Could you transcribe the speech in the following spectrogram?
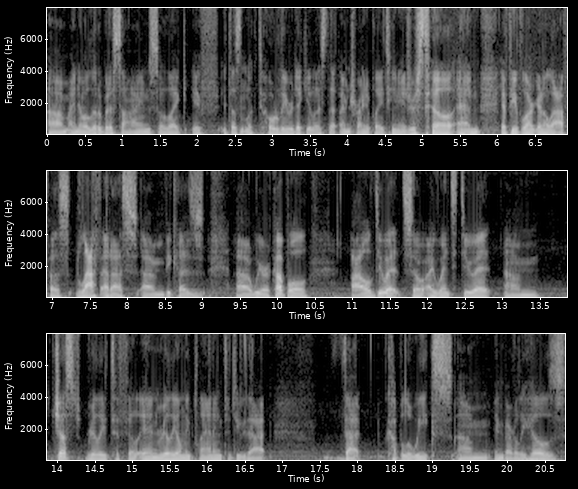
Um, I know a little bit of signs, so like if it doesn't look totally ridiculous that I'm trying to play a teenager still, and if people aren't going to laugh us laugh at us um, because uh, we're a couple, I'll do it. So I went to do it. Um, just really to fill in, really only planning to do that that couple of weeks um, in Beverly Hills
